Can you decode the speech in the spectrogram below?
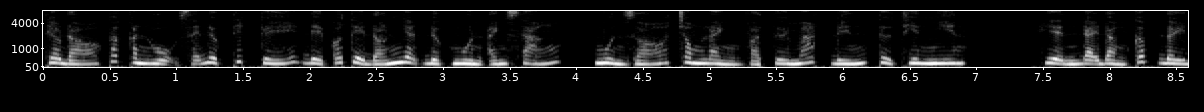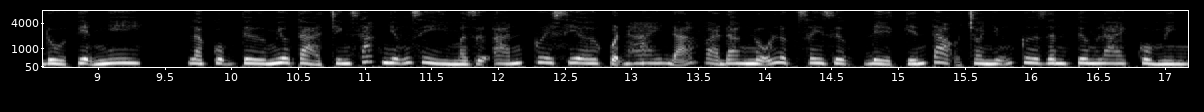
Theo đó các căn hộ sẽ được thiết kế để có thể đón nhận được nguồn ánh sáng, nguồn gió trong lành và tươi mát đến từ thiên nhiên. Hiện đại đẳng cấp đầy đủ tiện nghi, là cụm từ miêu tả chính xác những gì mà dự án Precious quận 2 đã và đang nỗ lực xây dựng để kiến tạo cho những cư dân tương lai của mình.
